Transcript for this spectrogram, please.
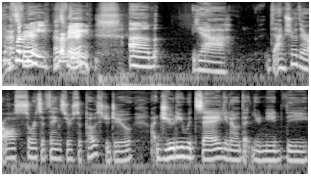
That's for fair. me, That's for fair. me. Um, yeah, I'm sure there are all sorts of things you're supposed to do. Uh, Judy would say, you know, that you need the,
